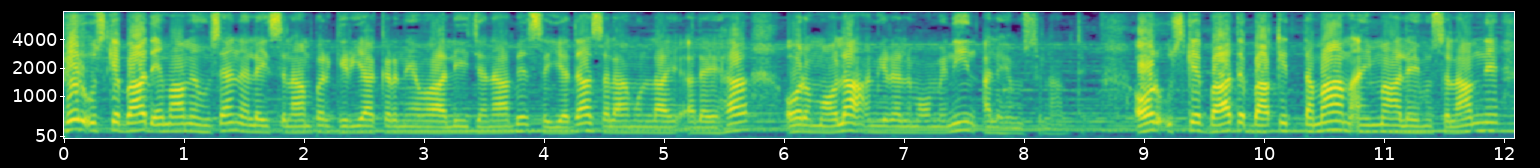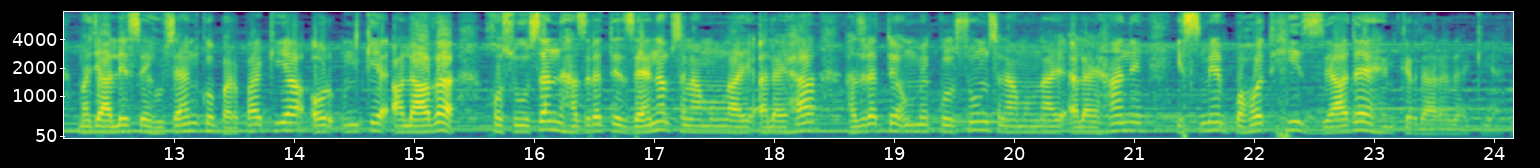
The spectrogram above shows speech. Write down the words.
پھر اس کے بعد امام حسین علیہ السلام پر گریہ کرنے والی جناب سیدہ سلام اللہ علیہ اور مولا امیر المومنین علیہ السلام تھے۔ اور اس کے بعد باقی تمام ائمہ علیہ السلام نے مجالس حسین کو برپا کیا اور ان کے علاوہ خصوصاً حضرت زینب سلام اللہ علیہ، حضرت ام کلثوم سلام اللہ علیہ نے اس میں بہت ہی زیادہ اہم کردار ادا کیا۔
